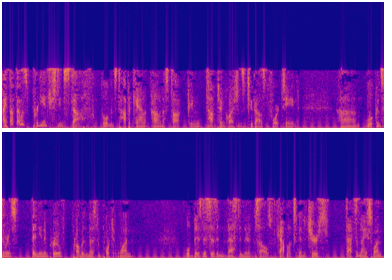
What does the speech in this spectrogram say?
I thought that was pretty interesting stuff. Goldman's top economist talking top 10 questions in 2014. Um, will consumer spending improve? Probably the most important one. Will businesses invest in themselves with capital expenditures? That's a nice one.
